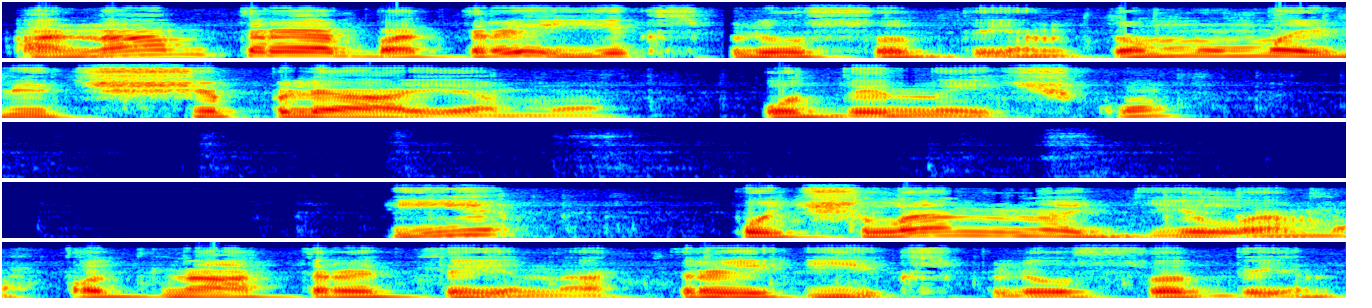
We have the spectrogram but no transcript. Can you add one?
А нам треба 3х плюс 1. Тому ми відщепляємо одиничку. І почленно ділимо 1 третина 3х плюс 1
